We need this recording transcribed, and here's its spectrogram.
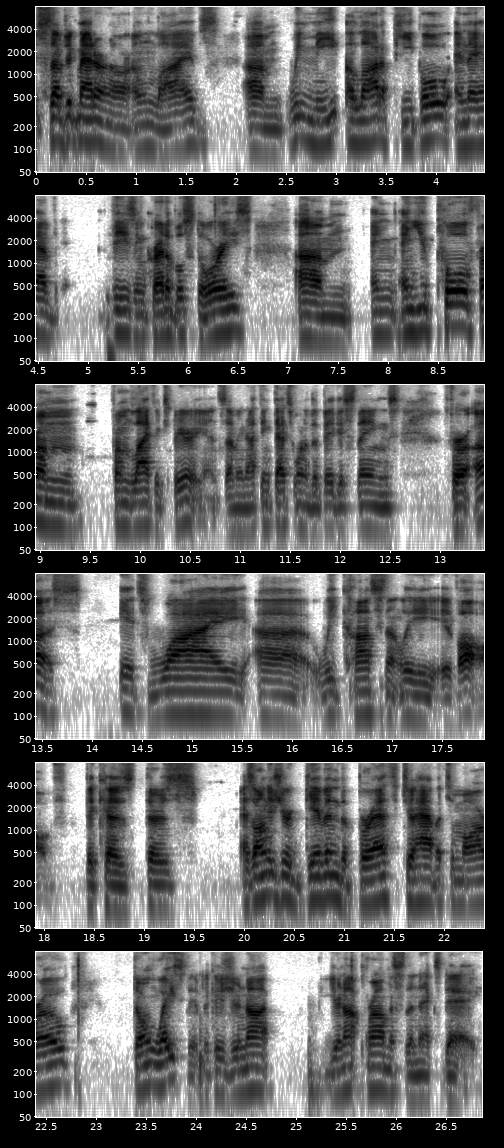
subject matter in our own lives. Um, we meet a lot of people and they have these incredible stories. Um, and, and you pull from, from life experience. I mean, I think that's one of the biggest things for us. It's why uh, we constantly evolve because there's as long as you're given the breath to have a tomorrow don't waste it because you're not you're not promised the next day.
